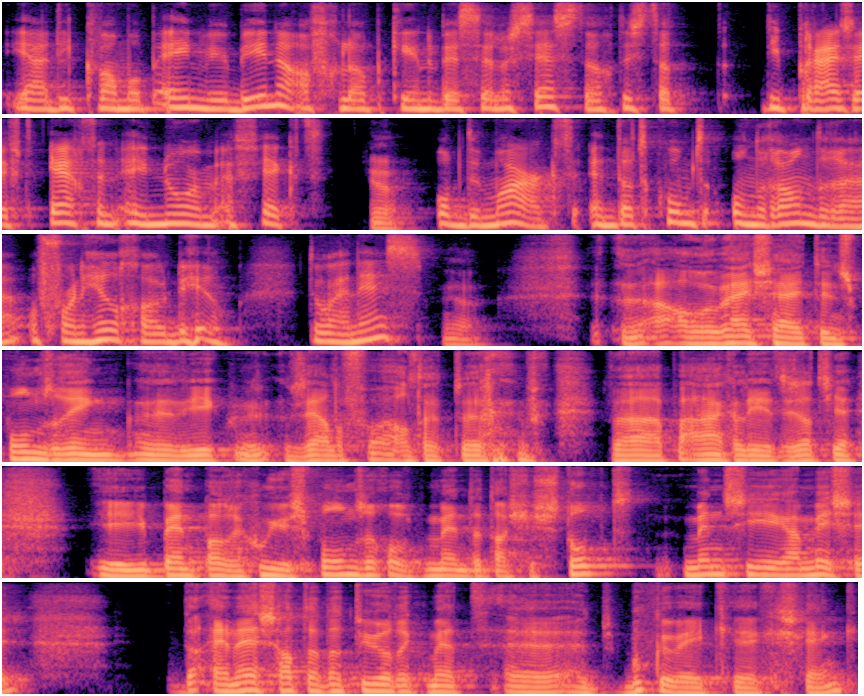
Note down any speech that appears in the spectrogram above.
ja, die kwam op één weer binnen afgelopen keer in de bestseller 60. Dus dat, die prijs heeft echt een enorm effect Ja, op de markt. En dat komt onder andere, of voor een heel groot deel, door NS. ja. Een oude wijsheid in sponsoring, eh, die ik zelf altijd eh, wel heb aangeleerd, is dat je, je bent pas een goede sponsor op het moment dat als je stopt, mensen je gaan missen. De NS had dat natuurlijk met eh, het Boekenweekgeschenk,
